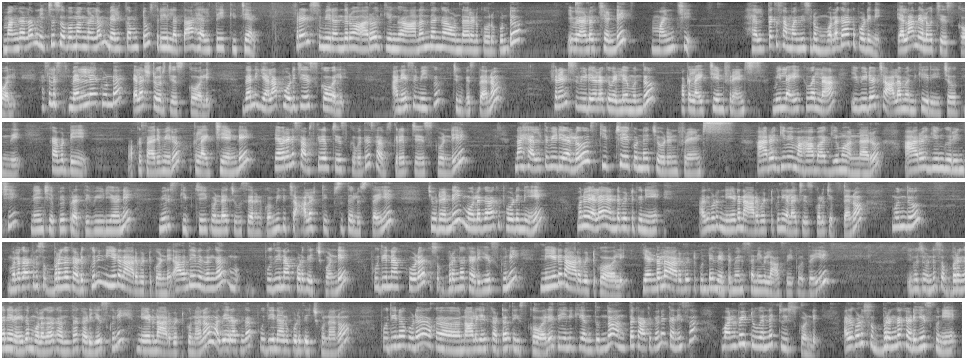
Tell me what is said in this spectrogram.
మంగళం నిత్య శుభమంగళం welcome to Sri Latha healthy kitchen. Friends మీరందరూ ఆరోగ్యంగా ఆనందంగా ఉండాలని కోరుకుంటూ ఈవేళ వచ్చండి. మంచి హెల్త్కి సంబంధించిన ములగాక పొడిని ఎలా నిల్వ చేసుకోవాలి? అసలు స్మెల్ లేకుండా ఎలా స్టోర్ చేసుకోవాలి? దాన్ని ఎలా పొడి చేసుకోవాలి అనేసి మీకు చూపిస్తాను. ఫ్రెండ్స్ వీడియోలోకి వెళ్ళే ముందు ఒక లైక్ చేయండి ఫ్రెండ్స్. మీ లైక్ వల్ల ఈ వీడియో చాలామందికి రీచ్ అవుతుంది. కాబట్టి ఒక్కసారి మీరు ఒక లైక్ చేయండి. ఎవరైనా సబ్స్క్రైబ్ చేసుకోకపోతే సబ్స్క్రైబ్ చేసుకోండి. నా హెల్త్ వీడియోలు స్కిప్ చేయకుండా చూడండి ఫ్రెండ్స్. ఆరోగ్యమే మహాభాగ్యము అన్నారు. ఆరోగ్యం గురించి నేను చెప్పే ప్రతి వీడియోని మీరు స్కిప్ చేయకుండా చూసారనుకో మీకు చాలా టిప్స్ తెలుస్తాయి. చూడండి ములగాకు పొడిని మనం ఎలా ఎండబెట్టుకుని అది కూడా నీడని ఆరబెట్టుకుని ఎలా చేసుకోవాలో చెప్తాను. ముందు ములగాకులు శుభ్రంగా కడుక్కొని నీడని ఆరబెట్టుకోండి. అదేవిధంగా ము- పుదీనాకు కూడా తెచ్చుకోండి. పుదీనాకు కూడా శుభ్రంగా కడిగేసుకుని నీడని ఆరబెట్టుకోవాలి. ఎండలో ఆరబెట్టుకుంటే విటమిన్స్ అనేవి లాస్ అయిపోతాయి. ఇగో చూడండి శుభ్రంగా నేనైతే ములగాకు అంతా కడిగేసుకుని నీడని ఆరబెట్టుకున్నాను. అదే రకంగా పుదీనాను కూడా తెచ్చుకున్నాను. పుదీనా కూడా ఒక నాలుగైదు కట్టలు తీసుకోవాలి. దీనికి ఎంత ఉందో అంత కాకపోయినా కనీసం వన్ బై టూ అనేది తీసుకోండి. అది కూడా శుభ్రంగా కడిగేసుకుని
